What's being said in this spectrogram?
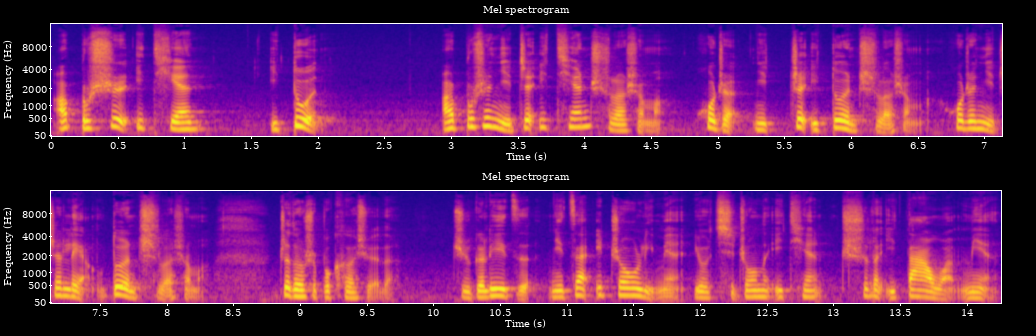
而不是一天一顿，而不是你这一天吃了什么，或者你这一顿吃了什么，或者你这两顿吃了什么，这都是不科学的。举个例子，你在一周里面有其中的一天吃了一大碗面，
